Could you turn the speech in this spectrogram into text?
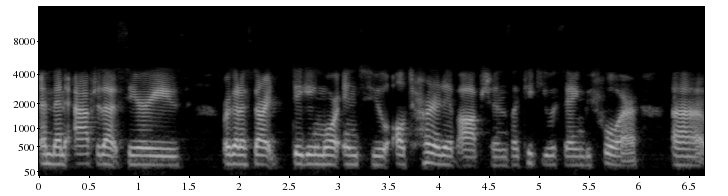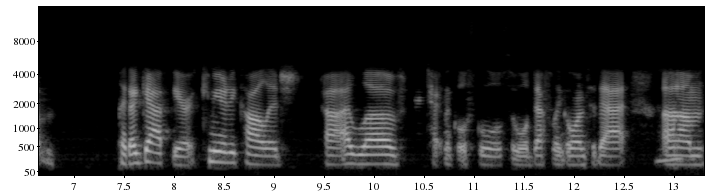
and then after that series, we're going to start digging more into alternative options, like Kiki was saying before. Um, like a gap year, community college. Uh, I love technical schools, so we'll definitely go into that. Mm-hmm. Um,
